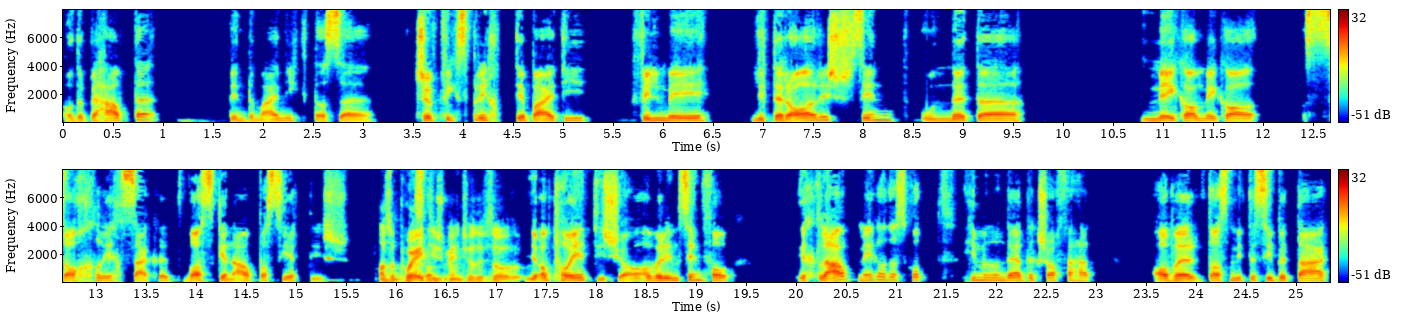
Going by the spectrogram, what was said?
oder behaupten, bin der Meinung, dass äh, die Schöpfungsberichte, die beide viel mehr literarisch sind und nicht äh, mega, mega sachlich sagen, was genau passiert ist. Also poetisch, Mensch, oder? So. Ja, poetisch, ja. Aber im Sinn von, ich glaube mega, dass Gott Himmel und Erde geschaffen hat. Aber das mit den sieben Tagen,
